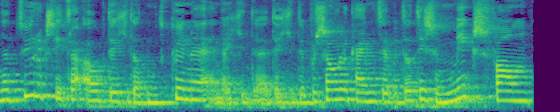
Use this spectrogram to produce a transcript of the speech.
natuurlijk zit daar ook dat je dat moet kunnen... en dat je de, dat je de persoonlijkheid moet hebben. Dat is een mix van,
